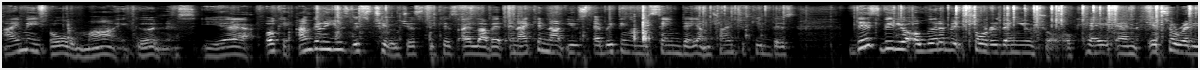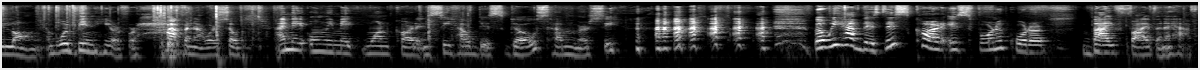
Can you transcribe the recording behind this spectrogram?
I made, oh my goodness. Yeah. Okay, I'm to use this too just because I love it. And I cannot use everything on the same day. I'm trying to keep this this video a little bit shorter than usual, okay? And it's already long. And we've been here for half an hour, so I may only make one card and see how this goes. Have mercy. but we have this. This card is four and a quarter by five and a half.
